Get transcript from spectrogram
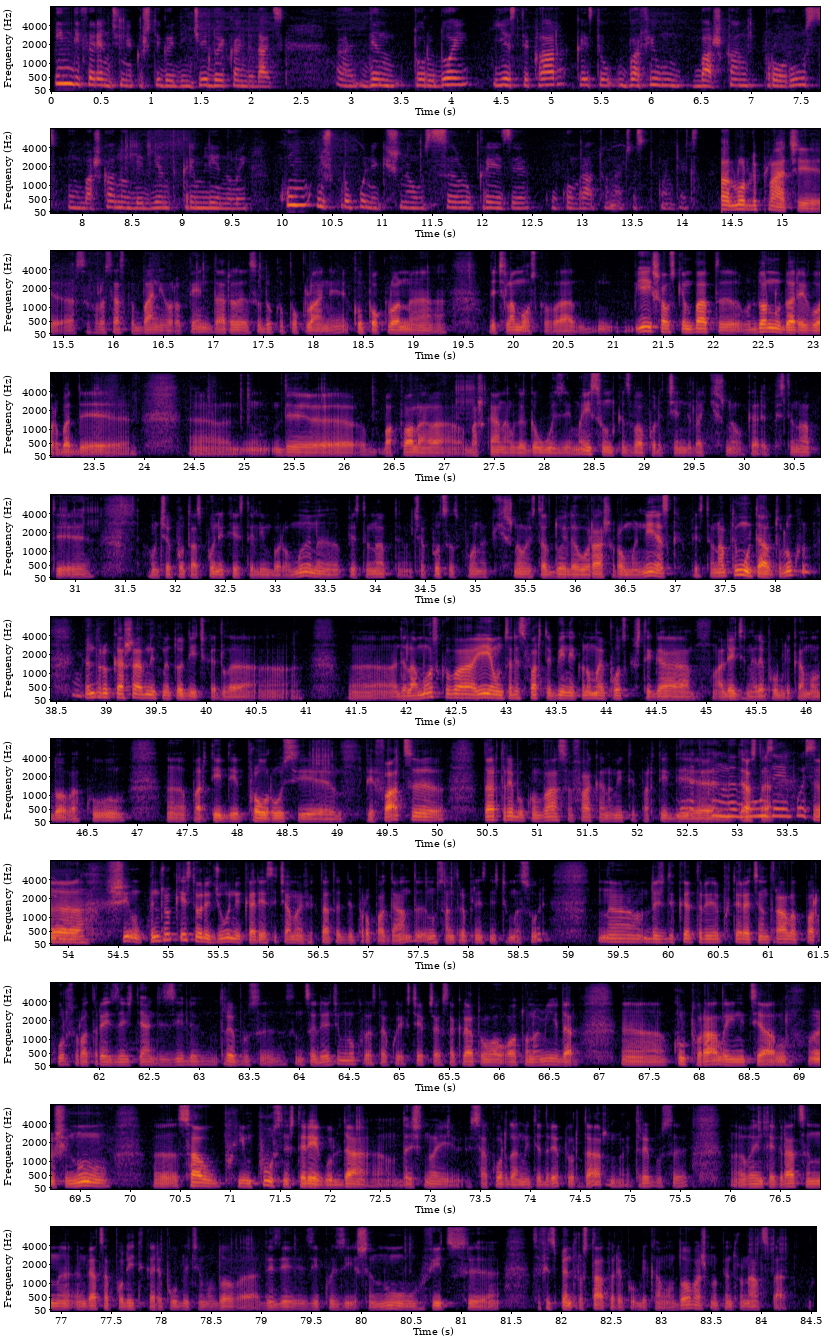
indiferent cine câștigă din cei doi candidați uh, din turul 2, este clar că este, va fi un bașcan pro-rus, un bașcan obedient Kremlinului. Cum își propune Chișinău să lucreze cu Comratul în acest context? Lor le place uh, să folosească banii europeni, dar uh, să ducă pocloane, cu poclon deci la Moscova. Ei și-au schimbat, doar nu doar e vorba de, de actuala bașcană al Găgăuzii, mai sunt câțiva polițieni de la Chișinău care peste noapte au început a spune că este limba română, peste noapte au început să spună că Chișinău este al doilea oraș românesc, peste noapte multe alte lucruri, okay. pentru că așa a venit metodici de la, de la Moscova. Ei au înțeles foarte bine că nu mai poți câștiga alegeri în Republica Moldova cu partide pro-rusie pe față, dar trebuie cumva să facă anumite partide de asta. E posibil. Și pentru că este o regiune care este cea mai afectată de propagandă, nu s-a întreprins niște măsuri, deci de către puterea centrală, parcurs parcursul la 30 de ani de zile trebuie să, să înțelegem lucrul ăsta, cu excepția că s-a creat o, o autonomie, dar uh, culturală inițial uh, și nu uh, s-au impus niște reguli, da, deci noi se acordă anumite drepturi, dar noi trebuie să uh, vă integrați în, în viața politică a Republicii Moldova de zi, zi cu zi și nu fiți, uh, să fiți pentru statul Republica Moldova și nu pentru un alt stat.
